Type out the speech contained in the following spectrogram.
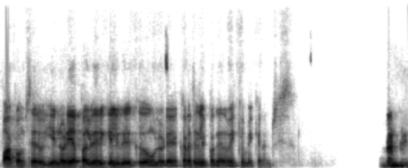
பார்ப்போம் சார். என்னுடைய பல்வேறு கேள்விகளுக்கு உங்களுடைய கருத்துக்களை பகிர்ந்து வைக்க மிக்க நன்றி சார். நன்றி.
